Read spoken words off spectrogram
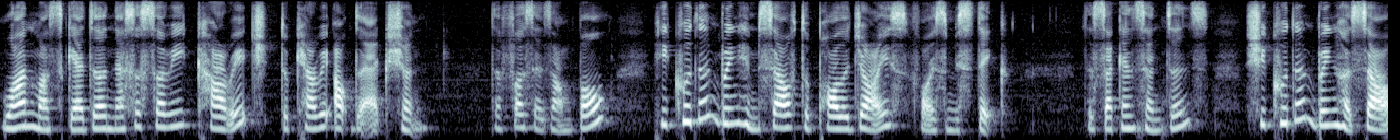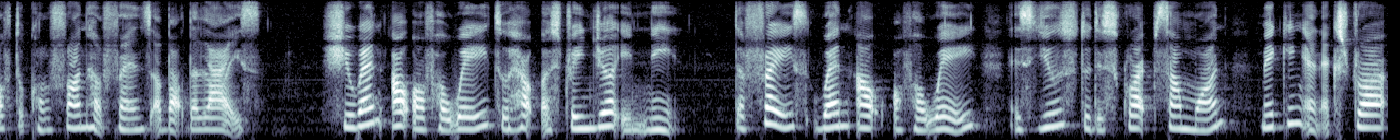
one must gather necessary courage to carry out the action. The first example He couldn't bring himself to apologize for his mistake. The second sentence, she couldn't bring herself to confront her friends about the lies. She went out of her way to help a stranger in need. The phrase went out of her way is used to describe someone making an extra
